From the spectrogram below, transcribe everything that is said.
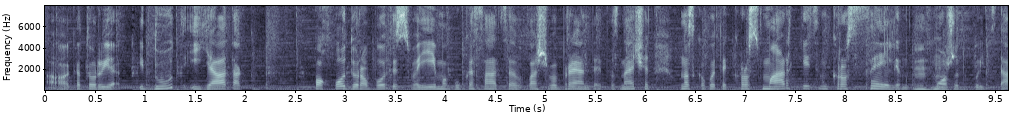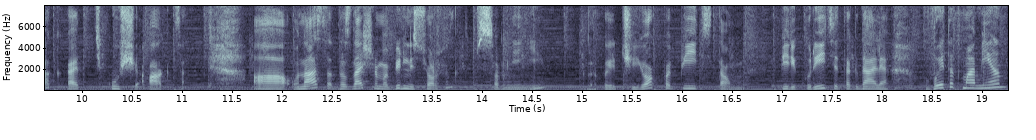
а, которые идут, и я так по ходу работы своей могу касаться вашего бренда. Это значит, у нас какой-то кросс-маркетинг, кросс-селлинг mm-hmm. может быть, да, какая-то текущая акция. А у нас однозначно мобильный серфинг, без сомнений. Да. Чаек попить, там, перекурить и так далее. В этот момент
